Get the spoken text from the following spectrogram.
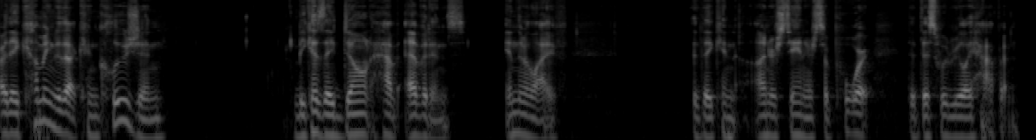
are they coming to that conclusion because they don't have evidence in their life that they can understand or support that this would really happen?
